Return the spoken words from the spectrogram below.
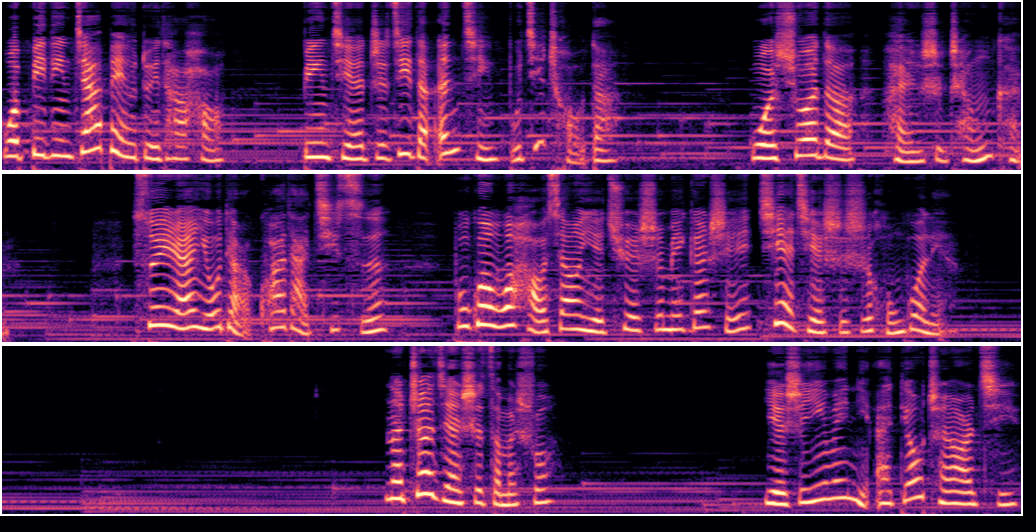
我必定加倍对他好，并且只记得恩情，不记仇的。我说的很是诚恳，虽然有点夸大其词，不过我好像也确实没跟谁切切实实红过脸。那这件事怎么说？也是因为你爱貂蝉而起。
